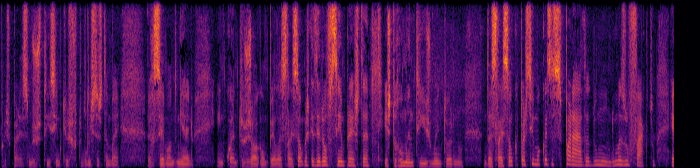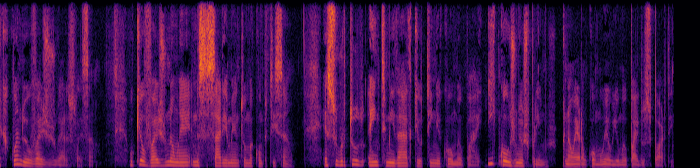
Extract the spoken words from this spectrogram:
Pois parece-me justíssimo que os futebolistas também recebam dinheiro enquanto jogam pela seleção, mas quer dizer, houve sempre esta, este romantismo em torno da seleção que parecia uma coisa separada do mundo, mas o facto é que quando eu vejo jogar a seleção, o que eu vejo não é necessariamente uma competição é sobretudo a intimidade que eu tinha com o meu pai e com os meus primos, que não eram como eu e o meu pai do Sporting,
